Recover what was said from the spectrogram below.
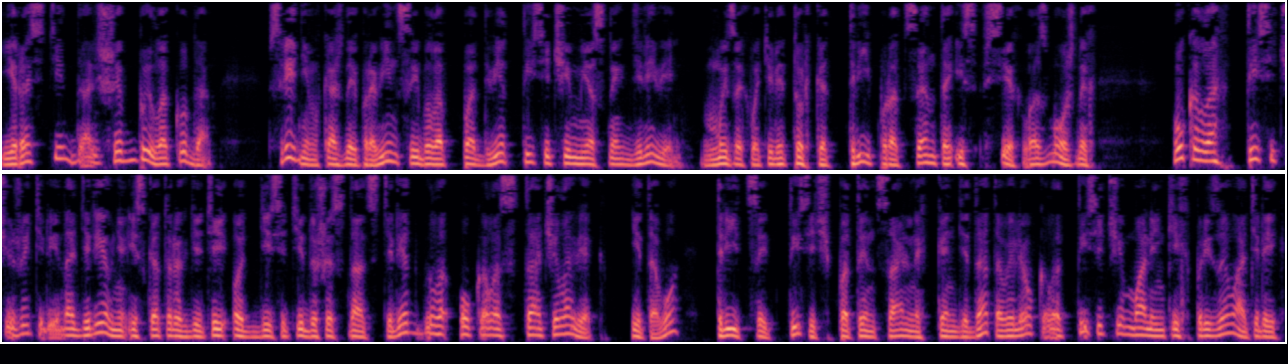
и расти дальше было куда. В среднем в каждой провинции было по две тысячи местных деревень. Мы захватили только 3% из всех возможных. Около тысячи жителей на деревню, из которых детей от 10 до 16 лет было около 100 человек. Итого 30 тысяч потенциальных кандидатов или около тысячи маленьких призывателей.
